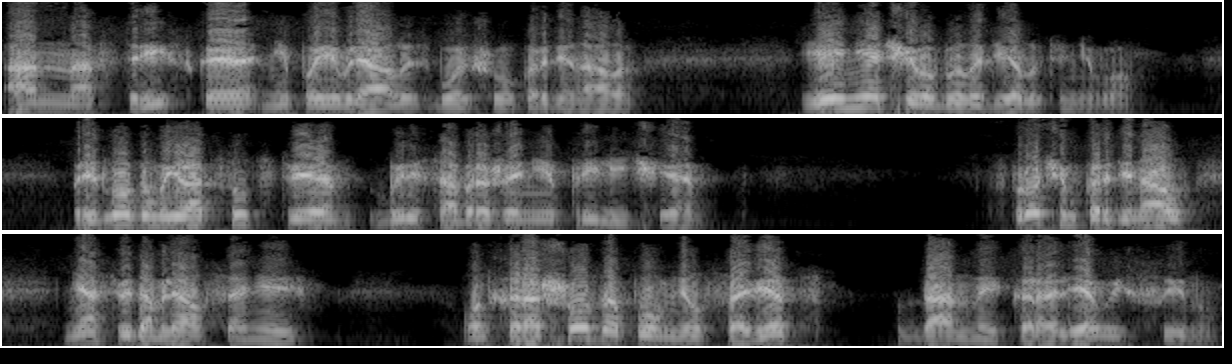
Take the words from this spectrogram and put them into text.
Анна Австрийская не появлялась больше у кардинала. Ей нечего было делать у него. Предлогом ее отсутствия были соображения приличия. Впрочем, кардинал не осведомлялся о ней. Он хорошо запомнил совет, данный королевой сыну.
